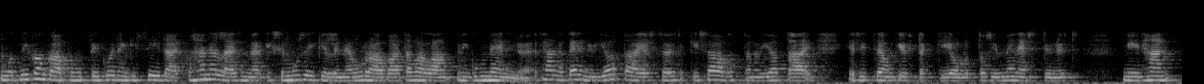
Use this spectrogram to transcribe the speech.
mutta Nikon kanssa puhuttiin kuitenkin siitä, että kun hänellä esimerkiksi se musiikillinen ura on vaan tavallaan niin kuin mennyt. Että hän on tehnyt jotain ja se on yhtäkkiä saavuttanut jotain ja sitten se onkin yhtäkkiä ollut tosi menestynyt. Niin hän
